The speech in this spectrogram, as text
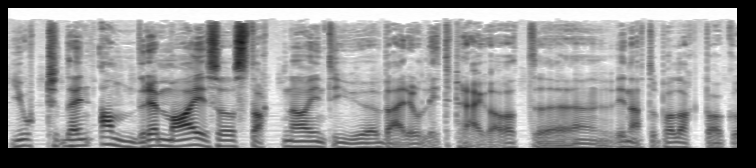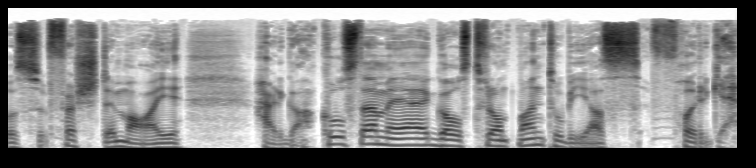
Gjort den 2 maj, så starten av intervjuet bär ju lite präg av att vi nettopp har lagt bak oss 1 maj helga. Kos deg med Ghost-frontmann Tobias Forge.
